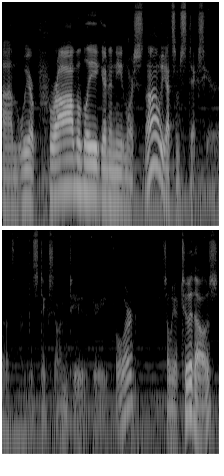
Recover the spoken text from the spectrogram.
um, we are probably gonna need more. Oh, we got some sticks here. Let's put the sticks. One, two, three, four. So we have two of those.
